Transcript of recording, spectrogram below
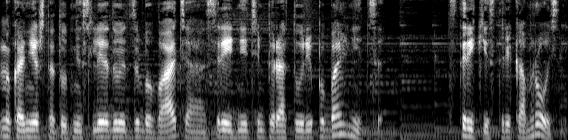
Но, конечно, тут не следует забывать о средней температуре по больнице. Старики старикам рознь.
